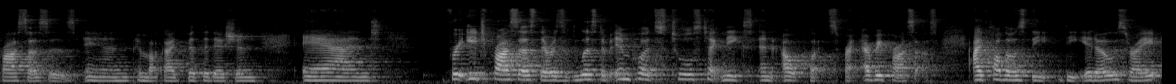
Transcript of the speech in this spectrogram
processes in PMBOK Guide 5th edition, and for each process, there is a list of inputs, tools, techniques, and outputs for every process. I call those the, the ITOs, right?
